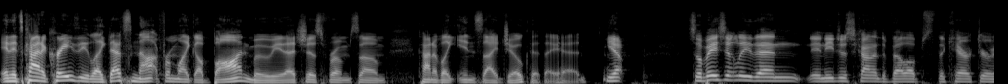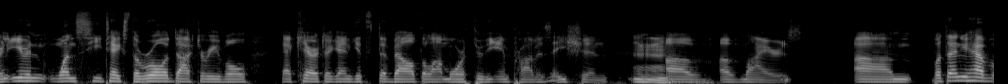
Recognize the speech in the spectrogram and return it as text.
And it's kind of crazy. Like that's not from like a Bond movie. That's just from some kind of like inside joke that they had. Yep. So basically, then, and he just kind of develops the character, and even once he takes the role of Doctor Evil, that character again gets developed a lot more through the improvisation Mm-hmm. of of Myers. Um, but then you have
